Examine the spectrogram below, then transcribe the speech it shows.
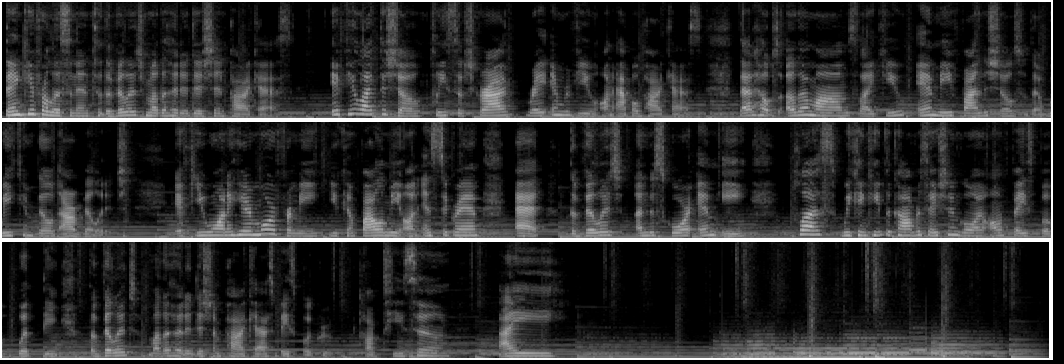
thank you for listening to the Village Motherhood Edition podcast. If you like the show, please subscribe, rate, and review on Apple Podcasts. That helps other moms like you and me find the show so that we can build our village. If you want to hear more from me, you can follow me on Instagram at the village underscore me Plus, we can keep the conversation going on Facebook with the the Village Motherhood Edition podcast Facebook group. Talk to you soon. Bye.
